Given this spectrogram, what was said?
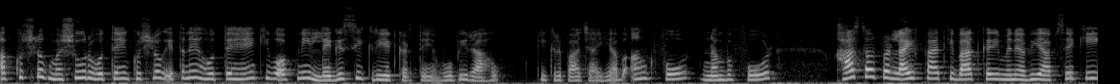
अब कुछ लोग मशहूर होते हैं, कुछ लोग इतने होते हैं कि वो अपनी लेगेसी क्रिएट करते हैं, वो भी राहु की कृपा चाहिए। अब अंक फोर नंबर फोर खासतौर पर लाइफ पैथ की बात करी मैंने अभी आपसे कि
